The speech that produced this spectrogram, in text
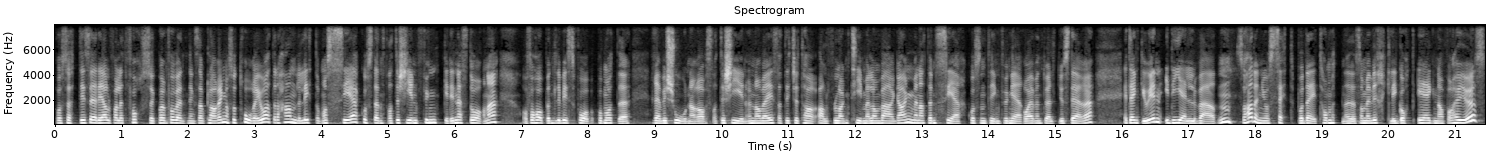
på 70. Så er det i alle fall et forsøk på en forventningsavklaring. Og så tror jeg jo at det handler litt om å se hvordan den strategien funker de neste årene. Og forhåpentligvis få på en måte revisjoner av strategien underveis. At det ikke tar altfor lang tid mellom hver gang, men at en ser hvordan ting fungerer og eventuelt justerer. Jeg tenker jo i en ideell verden verden, så hadde en jo sett på de tomtene som er virkelig godt egna for høyhus,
